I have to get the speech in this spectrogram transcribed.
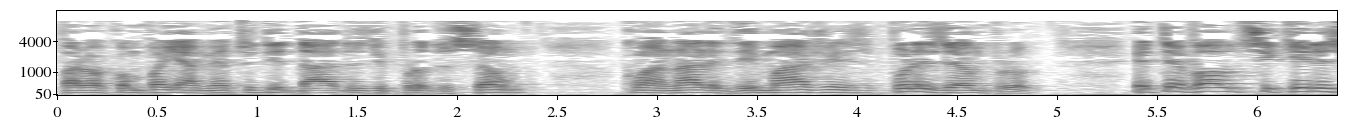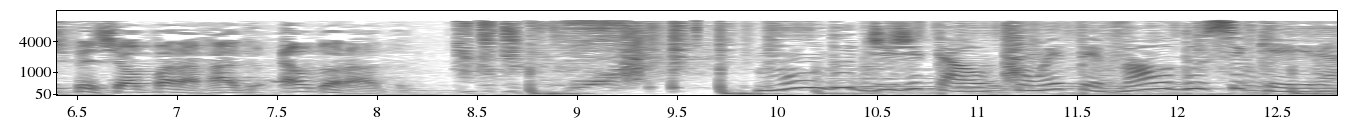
para o acompanhamento de dados de produção com análise de imagens, por exemplo. Etevaldo Siqueira, especial para a Rádio Eldorado. Mundo Digital com Etevaldo Siqueira.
